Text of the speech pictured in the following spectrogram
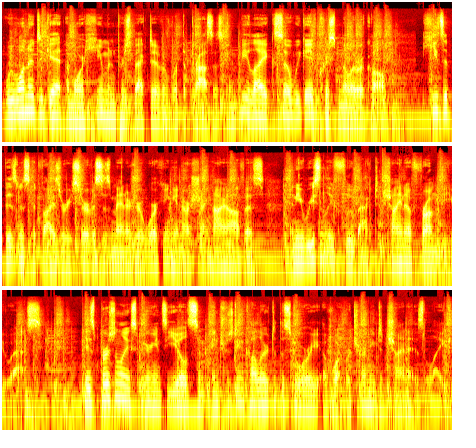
We wanted to get a more human perspective of what the process can be like, so we gave Chris Miller a call. He's a business advisory services manager working in our Shanghai office, and he recently flew back to China from the US. His personal experience yields some interesting color to the story of what returning to China is like.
